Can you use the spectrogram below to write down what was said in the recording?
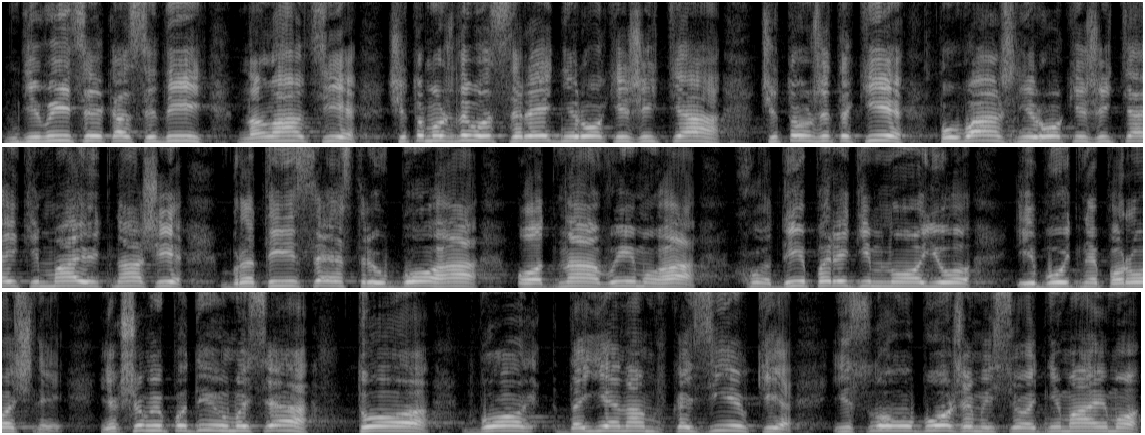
дівиця, яка сидить на лавці, чи то, можливо, середні роки життя, чи то вже такі поважні роки життя, які мають наші брати і сестри у Бога. Одна вимога ходи переді мною і будь непорочний. Якщо ми подивимося, то Бог дає нам вказівки, і Слово Боже ми сьогодні маємо.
